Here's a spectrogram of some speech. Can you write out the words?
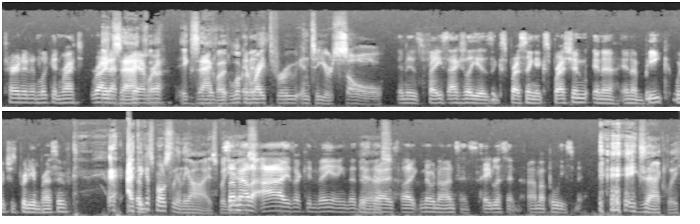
turning and looking right right exactly. at the camera, Exactly. Like looking right through into your soul. And his face actually is expressing expression in a in a beak, which is pretty impressive. I think it's mostly in the eyes, but Somehow yes. the eyes are conveying that this Yes. guy's like no nonsense. Hey, listen, I'm a policeman. exactly.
